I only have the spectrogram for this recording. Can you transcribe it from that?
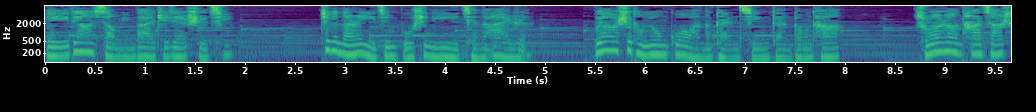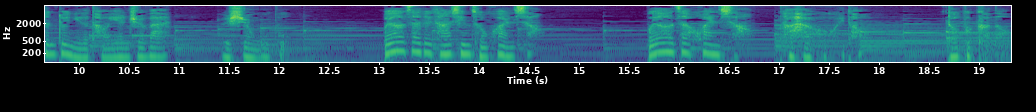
也一定要想明白这件事情：这个男人已经不是你以前的爱人，不要试图用过往的感情感动他，除了让他加深对你的讨厌之外，于事无补。不要再对他心存幻想，不要再幻想他还会回头。都不可能，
